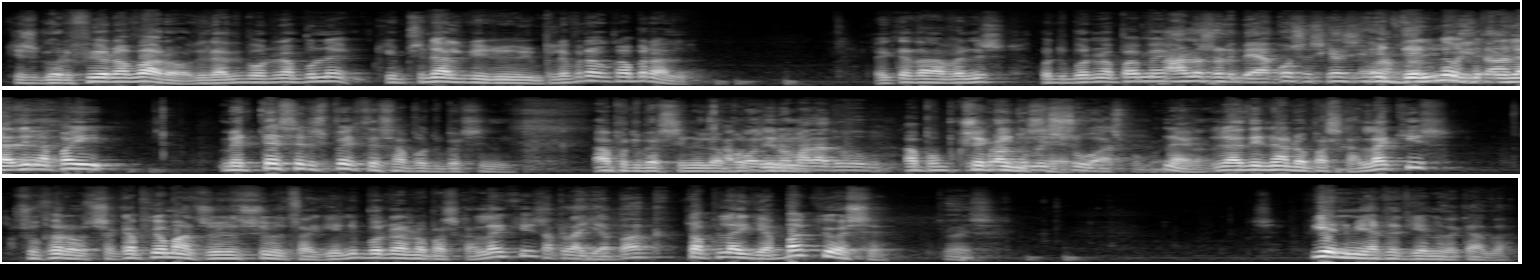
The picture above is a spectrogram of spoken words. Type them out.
Και στην κορυφή ο Ναβάρο. Δηλαδή μπορεί να πούνε και στην άλλη πλευρά ο Καμπράλ. Δηλαδή καταλαβαίνεις ότι μπορεί να πάμε Άλλος Ολυμπιακός σε σχέση με αυτό εντελώς. που ήταν. Δηλαδή ε, να πάει με τέσσερις παίκτες από την περσινή. Από την περσινή, λέω, Από την ομάδα του- από που του ξεκίνησε. πρώτου μισού, ας πούμε. Ναι, Ναι. δηλαδή να είναι ο Πασχαλάκης. Σου φέρω σε κάποιο μάτσο, δεν σου λέω τι θα γίνει. Μπορεί να είναι ο Πασχαλάκης. Τα πλάγια μπακ. Τα πλάγια μπακ και ο Έσε. Ποιο είσαι. Βγαίνει μια τέτοια ενδεκάδα.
